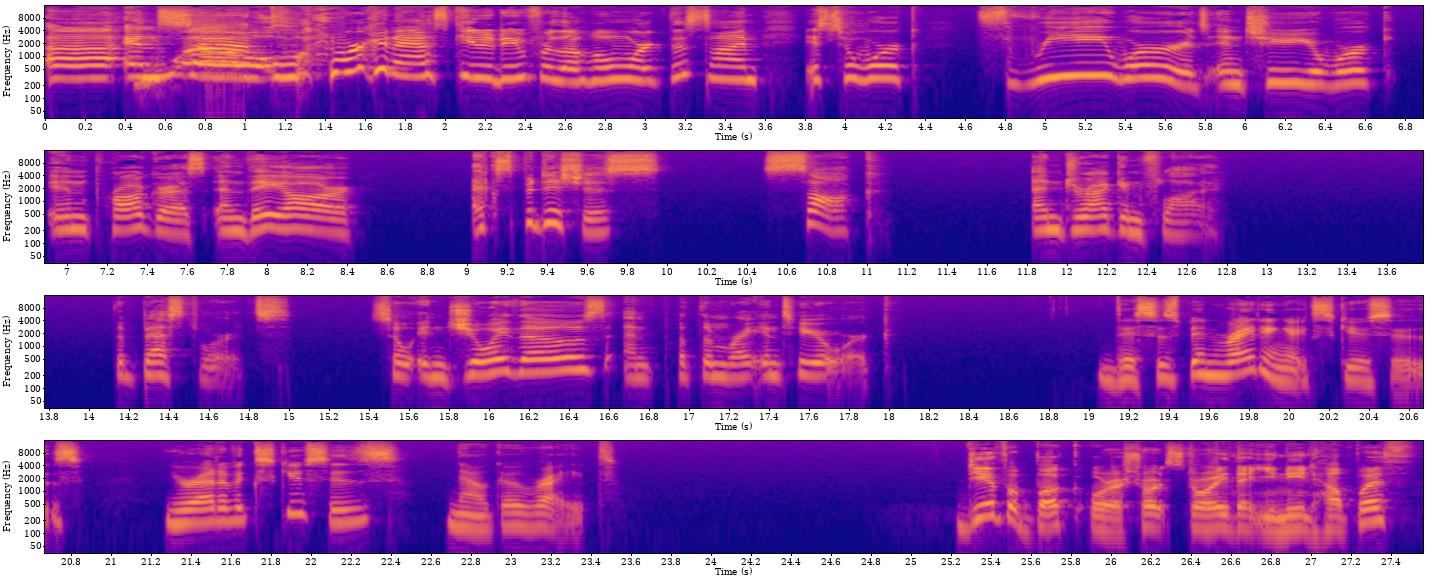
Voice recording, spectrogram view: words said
Uh, and so, what we're going to ask you to do for the homework this time is to work three words into your work in progress, and they are expeditious, sock, and dragonfly. The best words. So, enjoy those and put them right into your work. This has been Writing Excuses. You're out of excuses. Now go write. Do you have a book or a short story that you need help with?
